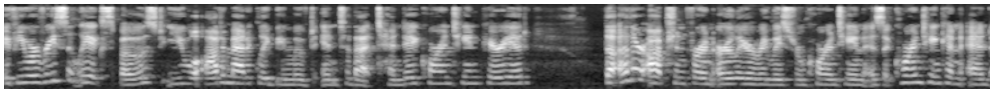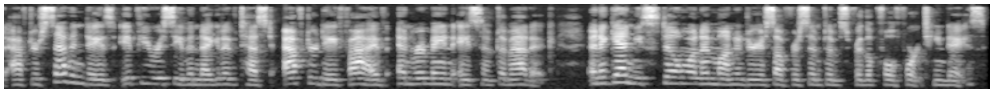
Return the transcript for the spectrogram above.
If you were recently exposed, you will automatically be moved into that 10 day quarantine period. The other option for an earlier release from quarantine is that quarantine can end after seven days if you receive a negative test after day five and remain asymptomatic. And again, you still want to monitor yourself for symptoms for the full 14 days.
